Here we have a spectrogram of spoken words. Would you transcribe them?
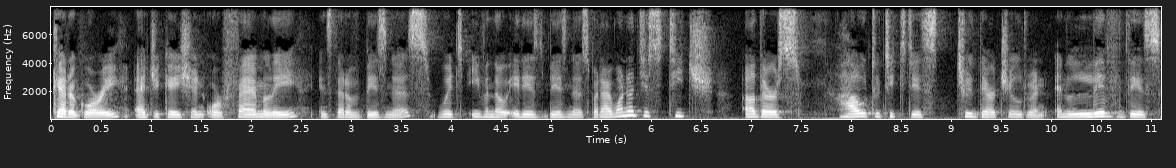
category, education or family instead of business. Which even though it is business, but I want to just teach others how to teach this to their children and live this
